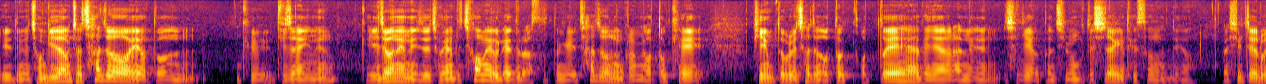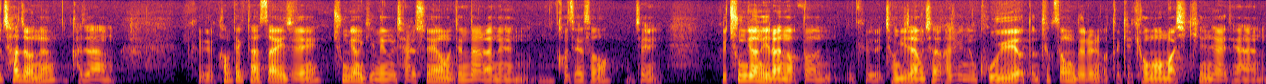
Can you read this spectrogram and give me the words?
예를 들면 전기 자동차 차저의 어떤 그 디자인은 그 예전에는 이제 저희한테 처음에 의뢰 들어왔었던 게 차저는 그러면 어떻게 BMW 차저는 어떠, 어떠 해야 되냐라는 식의 어떤 질문부터 시작이 됐었는데요. 그러니까 실제로 차저는 가장 그 컴팩트한 사이즈의 충전 기능을 잘 수행하면 된다라는 것에서 이제 그 충전이라는 어떤 그 전기 자동차가 가지고 있는 고유의 어떤 특성들을 어떻게 경험화 시키느냐에 대한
